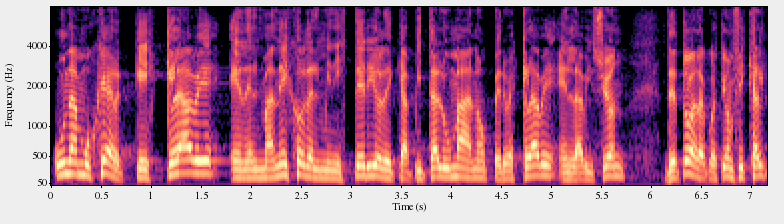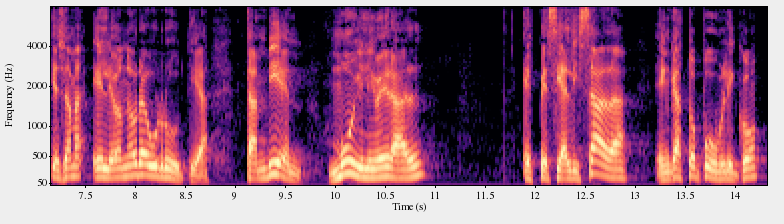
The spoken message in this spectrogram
una mujer que es clave en el manejo del Ministerio de Capital Humano, pero es clave en la visión de toda la cuestión fiscal que se llama Eleonora Urrutia, también muy liberal, especializada en gasto público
